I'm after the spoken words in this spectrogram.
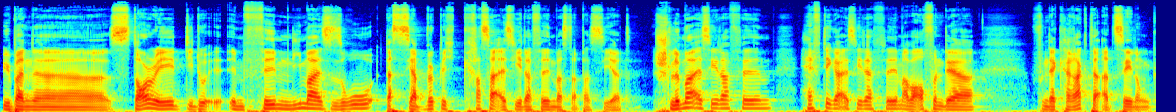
über eine Story, die du im Film niemals so, das ist ja wirklich krasser als jeder Film, was da passiert. Schlimmer als jeder Film, heftiger als jeder Film, aber auch von der, von der Charaktererzählung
